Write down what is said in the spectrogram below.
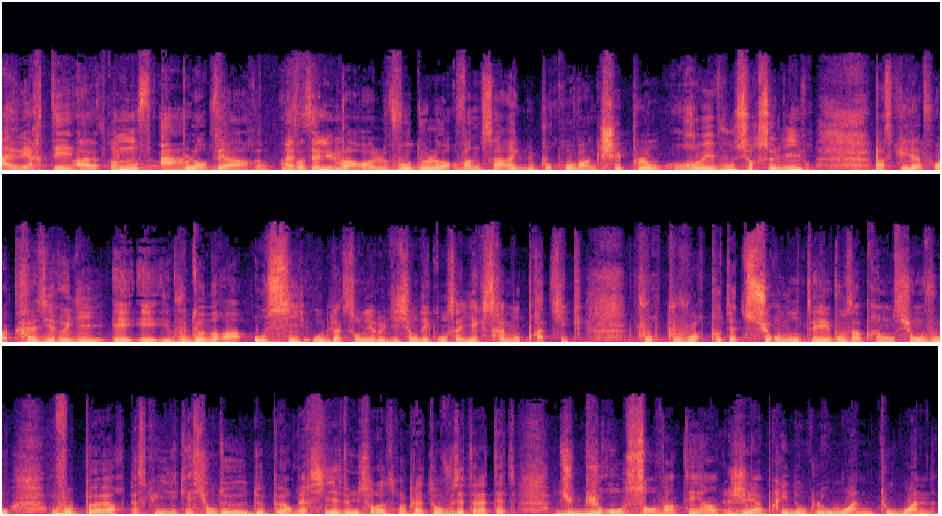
AERT se prononce A. Blancard, votre parole vaut de l'or. 25 règles pour convaincre chez Plomb. Ruez-vous sur ce livre parce qu'il est à la fois très érudit et, et vous donnera aussi, au-delà de son érudition, des conseils extrêmement pratiques pour pouvoir peut-être surmonter vos appréhensions, vos, vos peurs, parce qu'il est question de, de peur. Merci d'être venu sur notre plateau. Vous êtes à la tête du bureau 121. J'ai appris donc le one-to-one,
